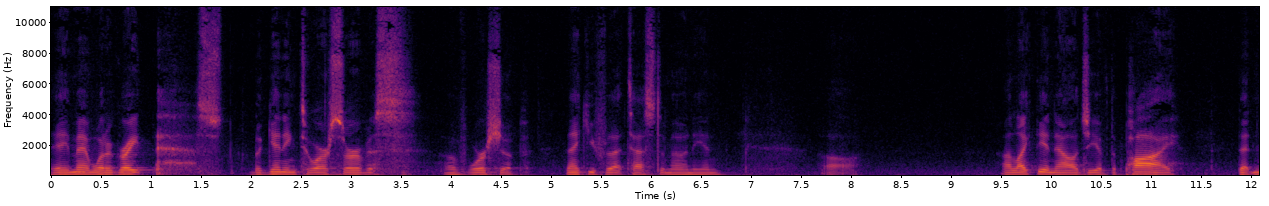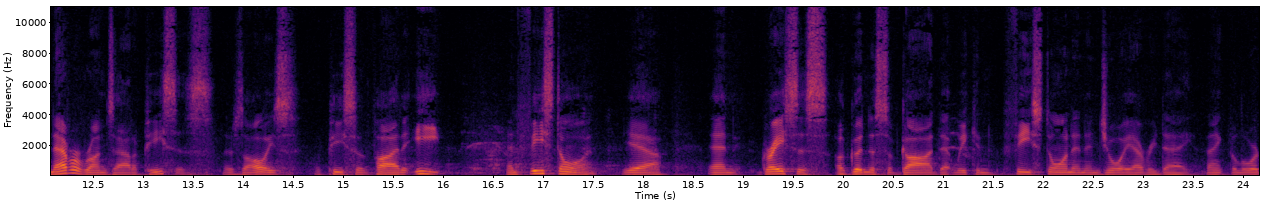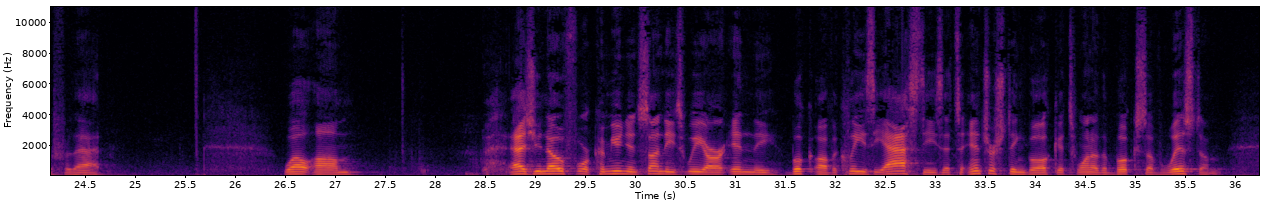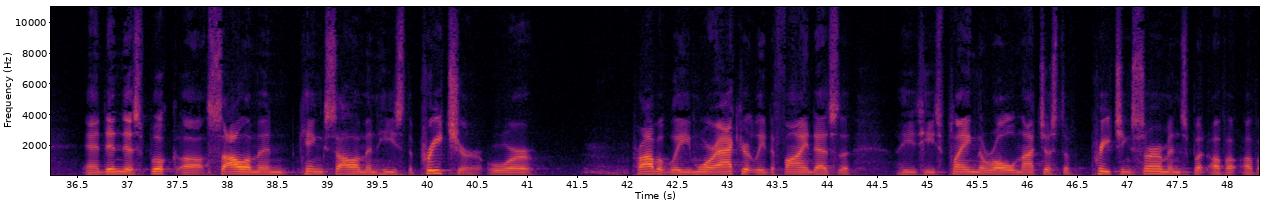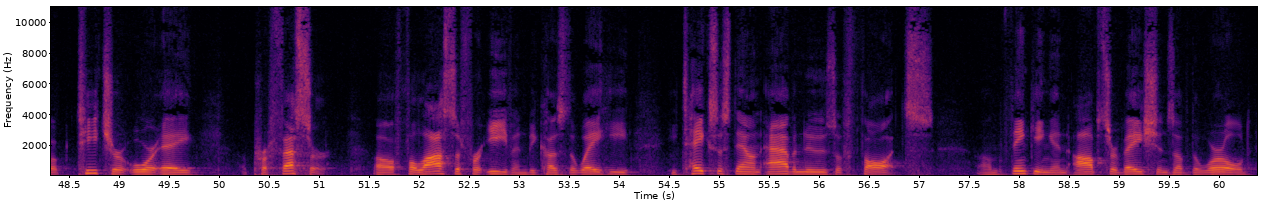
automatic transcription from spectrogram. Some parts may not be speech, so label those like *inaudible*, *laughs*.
Amen. What a great beginning to our service of worship. Thank you for that testimony. And uh, I like the analogy of the pie that never runs out of pieces. There's always a piece of pie to eat and feast on. Yeah. And grace is a goodness of God that we can feast on and enjoy every day. Thank the Lord for that. Well, um, as you know, for Communion Sundays, we are in the book of Ecclesiastes. It's an interesting book, it's one of the books of wisdom. And in this book, uh, Solomon, King Solomon, he's the preacher, or probably more accurately defined as the he's, he's playing the role not just of preaching sermons, but of a, of a teacher or a, a professor, a philosopher, even, because the way he, he takes us down avenues of thoughts um, thinking and observations of the world.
